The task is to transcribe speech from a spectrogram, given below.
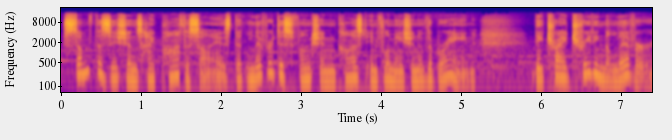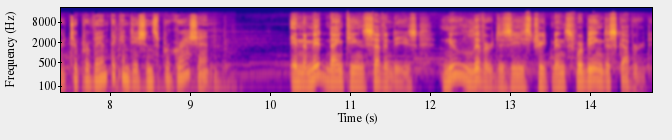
some physicians hypothesized that liver dysfunction caused inflammation of the brain. They tried treating the liver to prevent the condition's progression. In the mid 1970s, new liver disease treatments were being discovered.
